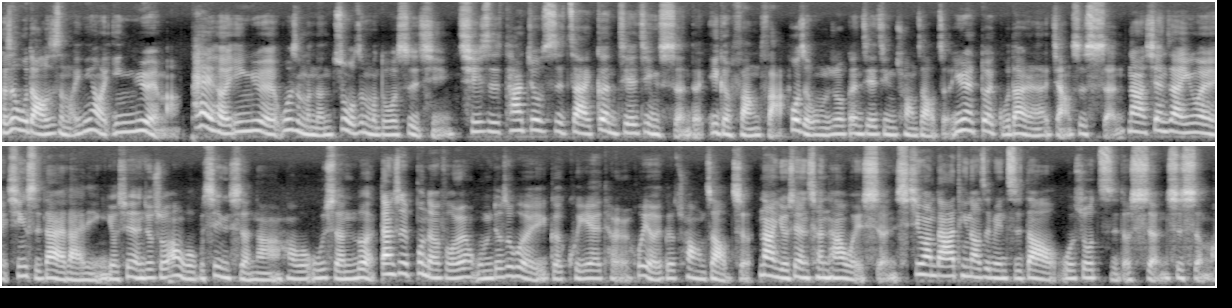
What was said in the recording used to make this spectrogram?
可是舞蹈是什么？一定要有音乐嘛？配合音乐，为什么能做这么多事情？其实它就是在更接近神的一个方法，或者我们说更接近创造者。因为对古代人来讲是神。那现在因为新时代的来临，有些人就说啊，我不信神啊，好，我无神论。但是不能否认，我们就是会有一个 creator，会有一个创造者。那有些人称他为神。希望大家听到这边知道我所指的神是什么，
